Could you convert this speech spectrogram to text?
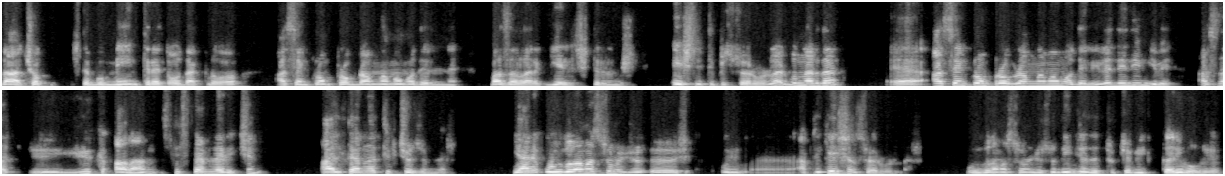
daha çok işte bu main thread odaklı o asenkron programlama modelini baz alarak geliştirilmiş HTTP serverlar. Bunlar da e, asenkron programlama modeliyle dediğim gibi aslında e, yük alan sistemler için alternatif çözümler. Yani uygulama sunucu, e, e, application serverlar. Uygulama sunucusu deyince de Türkçe bir garip oluyor.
